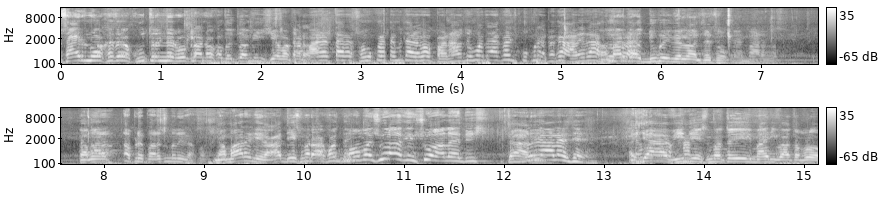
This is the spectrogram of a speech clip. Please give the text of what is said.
સારું નોખે તો કૂતર ને રોટલા નોખે બધું અમે સેવા કરે તમારે તારા છોકરા તમે તારા ભણાવજો મત આગળ કોકના ભેગા હારે રાખો અમારે તો દુબઈ મેળવાનું છે છોકરા મારે તો. તમારે? આપણે ભારતમાં નહીં રાખો. ના મારે નહીં આ દેશમાં રાખો શું રાખે શું હાલે દેશ? હાલે છે? વિદેશમાં તો એ મારી વાત આપણો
